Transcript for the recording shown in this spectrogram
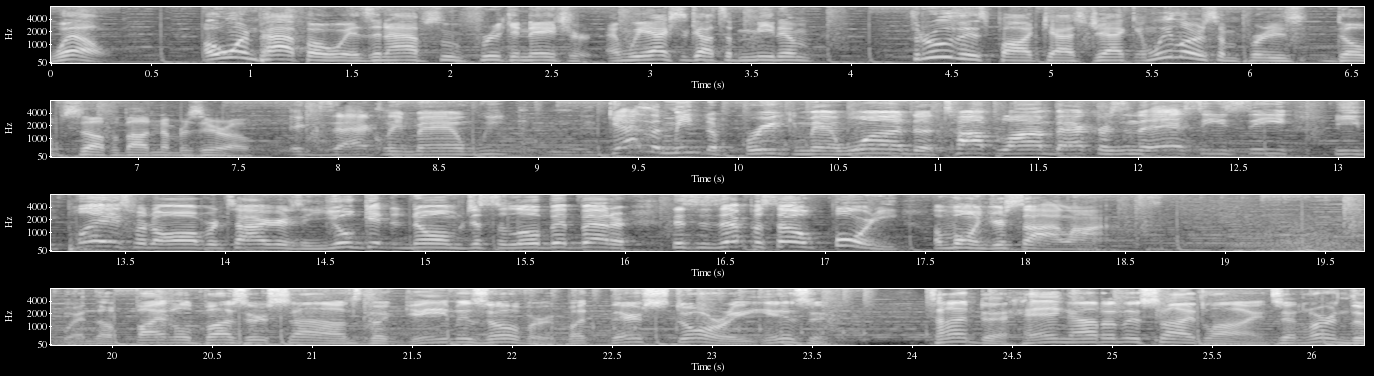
Well, Owen Pappoe is an absolute freak in nature, and we actually got to meet him through this podcast, Jack, and we learned some pretty dope stuff about number zero. Exactly, man. We got to meet the freak, man. One of the top linebackers in the SEC. He plays for the Auburn Tigers, and you'll get to know him just a little bit better. This is episode 40 of On Your Sidelines. When the final buzzer sounds, the game is over, but their story isn't. Time to hang out on the sidelines and learn the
